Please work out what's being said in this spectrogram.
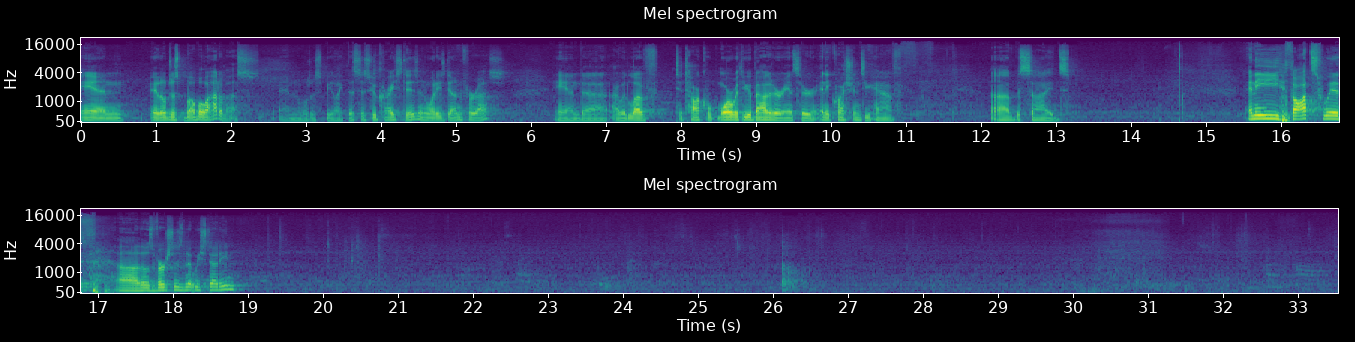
and it'll just bubble out of us. And we'll just be like, this is who Christ is and what He's done for us. And uh, I would love to talk more with you about it or answer any questions you have uh, besides. Any thoughts with uh, those verses that we studied?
